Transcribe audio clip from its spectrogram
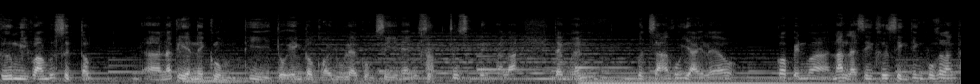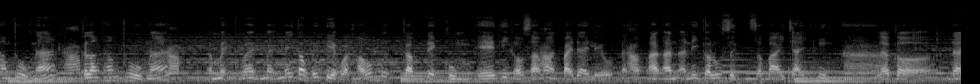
คือมีความรู้สึกต่ออ่า นักเรียนในกลุ่มที่ตัวเองต้องคอยดูแลกลุ่ม C เนี่ยรู้สึกรู้สึกเป็นภาระแต่เหมือนปรึกษาครูใหญ่แล้วก็เป็นว่านั่นแหละสิคือสิ่งที่ครูกำลังทำถูกนะครับกำลังทำถูกนะครับไม่ไม่ไม่ไม่ต้องไปเปรียบกับเขาเมื่อกับเด็กกลุ่ม A ที่เขาสามารถไปได้เร็วนะครับอันอันอันนี้ก็รู้สึกสบายใจขึ้นอ่าแล้วก็ได้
